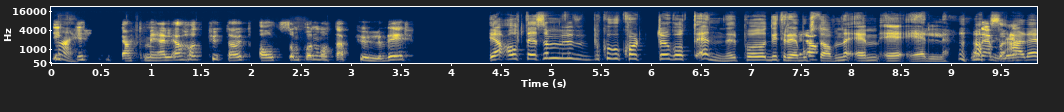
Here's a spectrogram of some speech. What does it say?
ikke kikkertmel. Jeg har kutta ut alt som på en måte er pulver. Ja, alt det som kort og godt ender på de tre bokstavene MEL. altså er det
